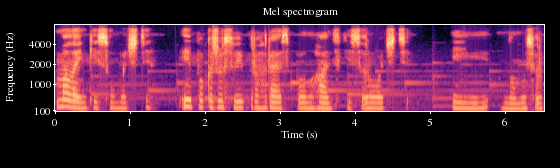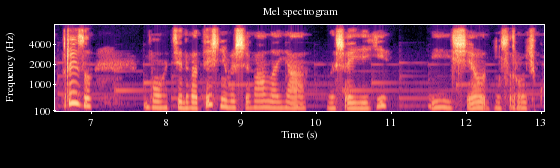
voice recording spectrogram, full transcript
маленькій сумочці. І покажу свій прогрес по луганській сорочці і одному сюрпризу, бо ці два тижні вишивала я лише її і ще одну сорочку.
